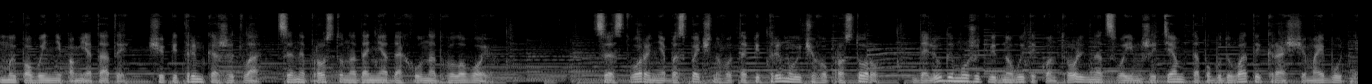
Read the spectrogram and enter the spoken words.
Ми повинні пам'ятати, що підтримка житла це не просто надання даху над головою. Це створення безпечного та підтримуючого простору, де люди можуть відновити контроль над своїм життям та побудувати краще майбутнє.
